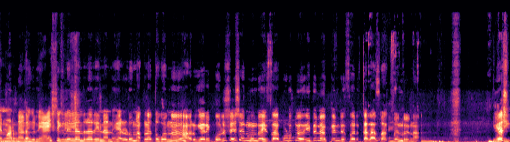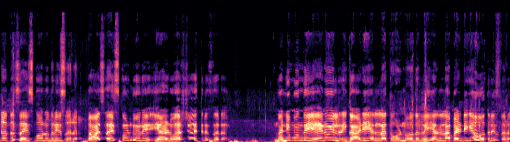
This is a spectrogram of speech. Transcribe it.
ಏನ್ ಮಾಡ್ರಿ ನನಗೆ ನ್ಯಾಯ ಸಿಗ್ಲಿಲ್ಲ ಅಂದ್ರೆ ರೀ ನಾನು ಎರಡು ಮಕ್ಕಳ ತಗೊಂಡ್ ಆರೋಗ್ಯರಿ ಪೊಲೀಸ್ ಸ್ಟೇಷನ್ ಮುಂದೆ ಹಿಸ್ಸಾ ಕುಡ್ದು ಇದನ್ನ ಹಾಕೇನ್ರಿ ಸರ್ ಕಲಾಸ್ ಹಾಕ್ತೇನ್ರಿ ನಾ. ಎಷ್ಟೊತ್ತು ಸಹಿಸ್ಕೊಳುದ್ರಿ ಸರ್ ಭಾಳ ಸಹಿಸ್ಕೊಂಡ್ರಿ ಎರಡು ವರ್ಷ ಆಯ್ತ್ರಿ ಸರ್. ಮನಿ ಮುಂದೆ ಏನೂ ಇಲ್ರಿ ಗಾಡಿ ಎಲ್ಲ ತಗೊಂಡು ಹೋದ್ರಿ ಎಲ್ಲ ಬಡ್ಡಿಗೆ ಹೋತ್ರಿ ಸರ್.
